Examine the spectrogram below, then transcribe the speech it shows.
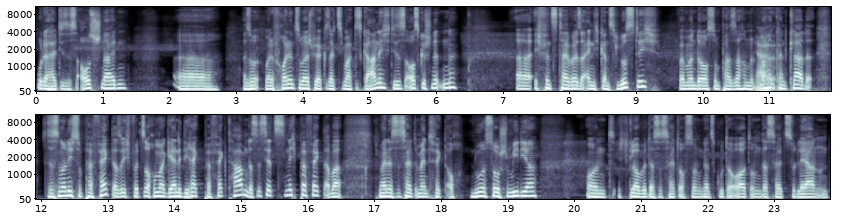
Oder halt dieses Ausschneiden. Äh, also meine Freundin zum Beispiel hat gesagt, sie mag das gar nicht, dieses Ausgeschnittene. Äh, ich finde es teilweise eigentlich ganz lustig, weil man da auch so ein paar Sachen mitmachen ja. kann. Klar, das ist noch nicht so perfekt. Also ich würde es auch immer gerne direkt perfekt haben. Das ist jetzt nicht perfekt, aber ich meine, es ist halt im Endeffekt auch nur Social Media. Und ich glaube, das ist halt auch so ein ganz guter Ort, um das halt zu lernen. Und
